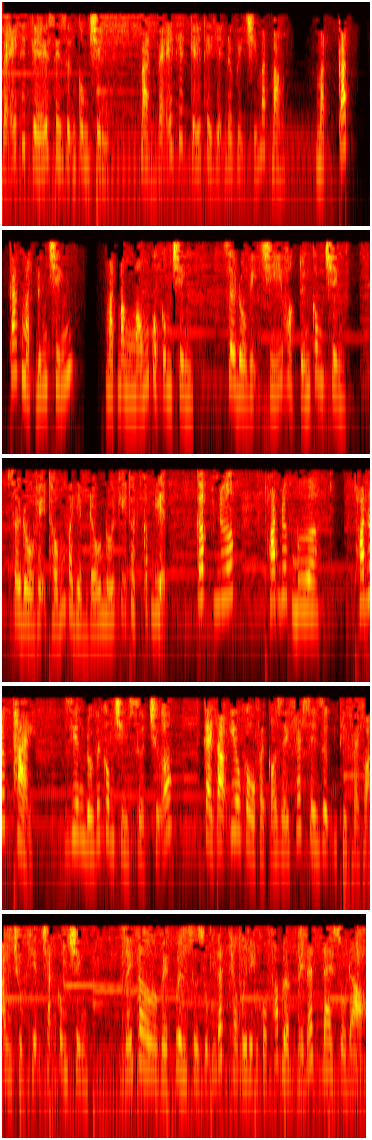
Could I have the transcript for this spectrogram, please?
vẽ thiết kế xây dựng công trình, bản vẽ thiết kế thể hiện được vị trí mặt bằng, mặt cắt, các mặt đứng chính, mặt bằng móng của công trình, sơ đồ vị trí hoặc tuyến công trình, sơ đồ hệ thống và điểm đấu nối kỹ thuật cấp điện, cấp nước, thoát nước mưa, thoát nước thải. Riêng đối với công trình sửa chữa, cải tạo yêu cầu phải có giấy phép xây dựng thì phải có ảnh chụp hiện trạng công trình, giấy tờ về quyền sử dụng đất theo quy định của pháp luật về đất đai sổ đỏ,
